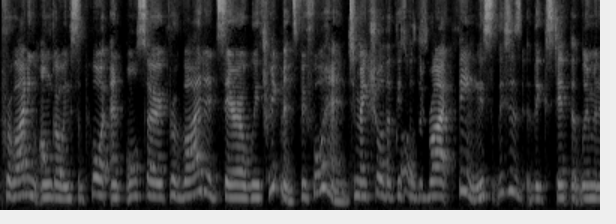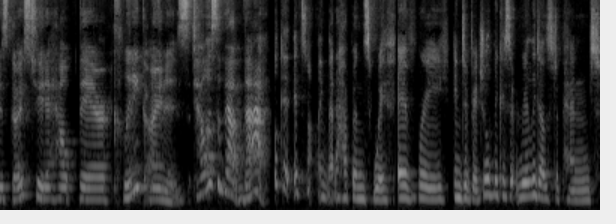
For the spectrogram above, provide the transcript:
providing ongoing support and also provided Sarah with treatments beforehand to make sure that this was the right thing. This this is the extent that Lumenis goes to to help their clinic owners. Tell us about that. Look, it's something that happens with every individual because it really does depend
